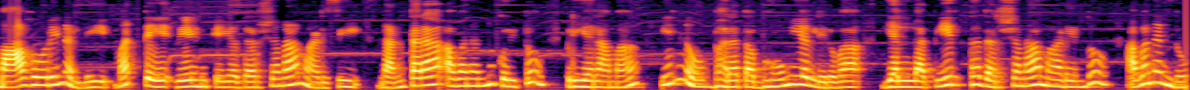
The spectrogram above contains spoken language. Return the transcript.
ಮಾಹೋರಿನಲ್ಲಿ ಮತ್ತೆ ರೇಣುಕೆಯ ದರ್ಶನ ಮಾಡಿಸಿ ನಂತರ ಅವನನ್ನು ಕುರಿತು, ಪ್ರಿಯರಾಮ ಇನ್ನು ಭರತ ಭೂಮಿಯಲ್ಲಿರುವ ಎಲ್ಲ ತೀರ್ಥ ದರ್ಶನ ಮಾಡೆಂದು ಅವನನ್ನು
